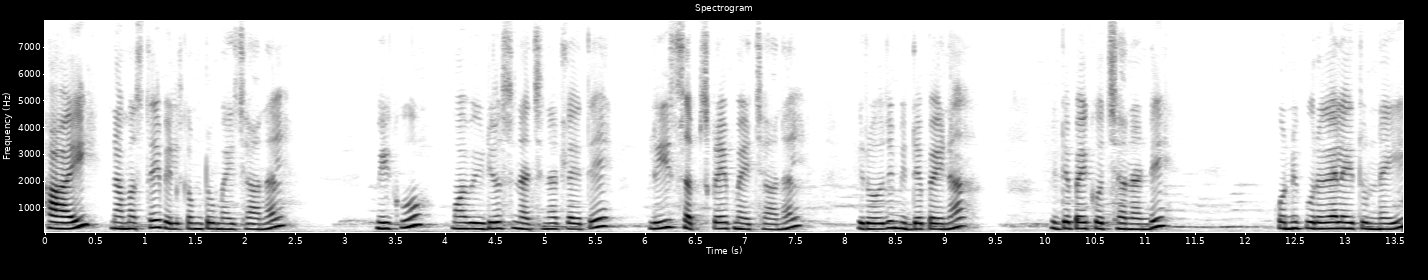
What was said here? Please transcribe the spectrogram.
హాయ్ నమస్తే వెల్కమ్ టు మై ఛానల్. మీకు మా వీడియోస్ నచ్చినట్లయితే ప్లీజ్ సబ్స్క్రైబ్ మై ఛానల్. ఈరోజు మిద్దె పైన మిద్దె పైకి వచ్చానండి. కొన్ని కూరగాయలు అయితే ఉన్నాయి.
